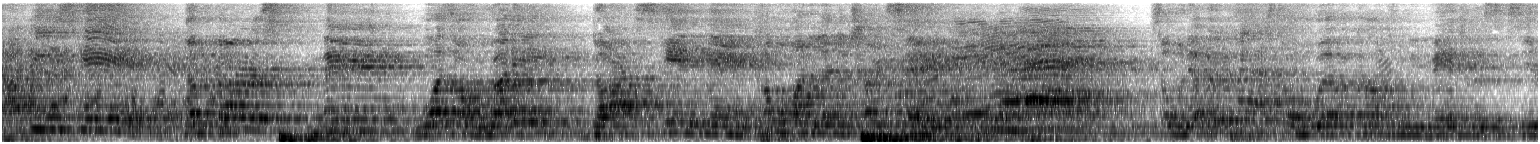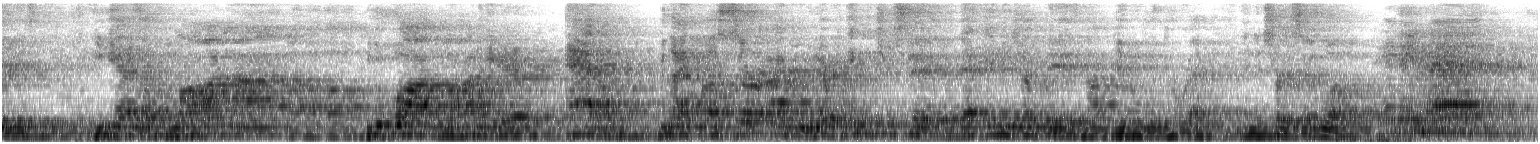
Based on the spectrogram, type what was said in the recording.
Stop being scared. The first man was a ruddy, dark-skinned man. Come on and let the church say. Amen. So whenever the pastor or whoever comes with the evangelistic series, and he has a blonde eye, a, a, a blue eye, blonde hair, Adam, be like, uh, sir, I agree with everything that you said, but that image up there is not biblically correct. And the church said what? Amen.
